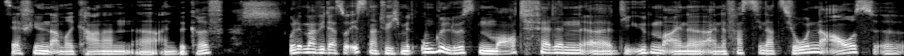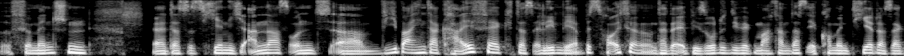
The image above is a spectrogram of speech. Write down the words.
sehr vielen Amerikanern äh, ein Begriff. Und immer wieder so ist natürlich mit ungelösten Mordfällen, äh, die üben eine, eine Faszination aus äh, für Menschen. Äh, das ist hier nicht anders. Und äh, wie bei Hinterkaifeck, das erleben wir ja bis heute unter der Episode, die wir gemacht haben, dass ihr kommentiert, dass er,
